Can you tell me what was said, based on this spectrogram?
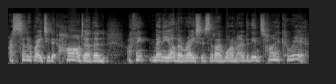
I celebrated it harder than I think many other races that I won over the entire career.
